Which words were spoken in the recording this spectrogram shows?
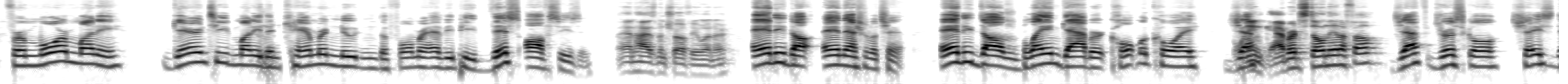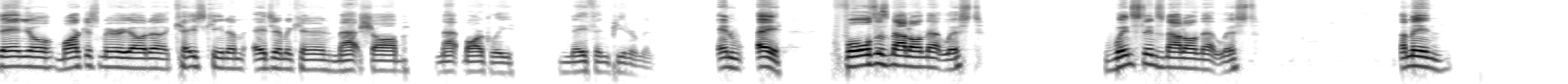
for more money, guaranteed money than Cameron Newton, the former MVP this offseason. And Heisman Trophy winner. Andy Dalton and national champ. Andy Dalton, Blaine Gabbert, Colt McCoy, Jeff Blaine Gabbert still in the NFL? Jeff Driskel, Chase Daniel, Marcus Mariota, Case Keenum, AJ McCarron, Matt Schaub, Matt Barkley, Nathan Peterman. And hey, Foles is not on that list. Winston's not on that list. I mean,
